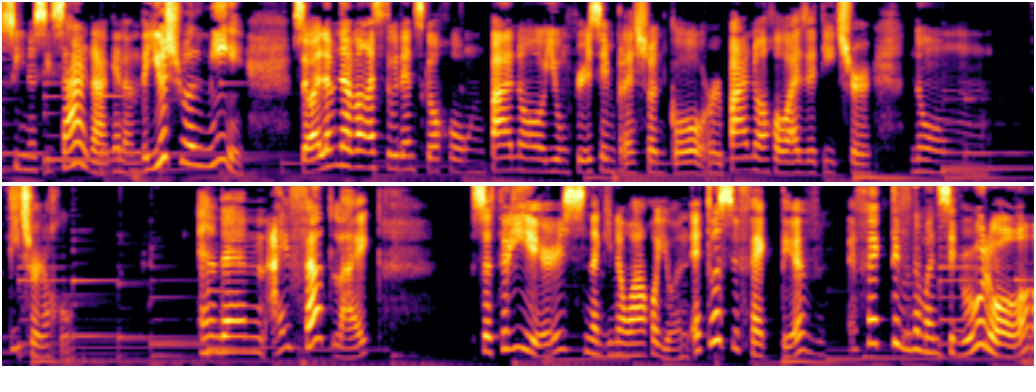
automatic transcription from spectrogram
sino si Sarah, ganun. The usual me. So, alam na mga students ko kung paano yung first impression ko or paano ako as a teacher nung teacher ako. And then, I felt like sa three years na ginawa ko yun, it was effective. Effective naman siguro.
